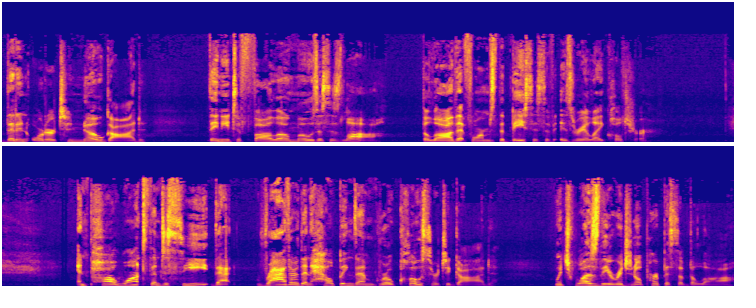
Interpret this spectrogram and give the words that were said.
that in order to know God, they need to follow Moses' law, the law that forms the basis of Israelite culture. And Paul wants them to see that rather than helping them grow closer to God, which was the original purpose of the law,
